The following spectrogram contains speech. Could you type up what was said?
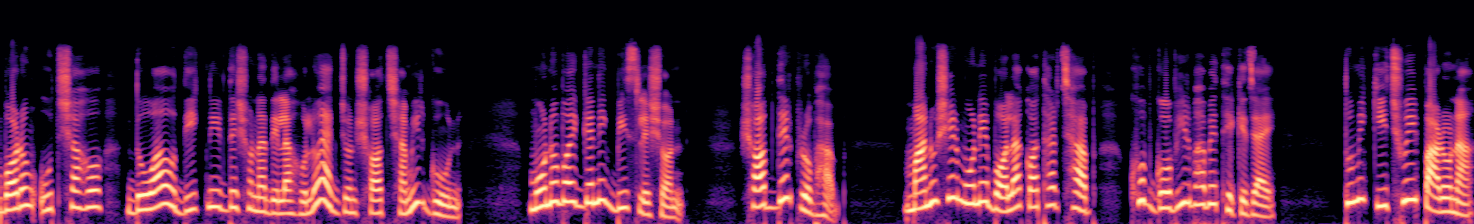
বরং উৎসাহ, দোয়া ও দিক নির্দেশনা দেলা হল একজন সৎ স্বামীর গুণ। মনোবৈজ্ঞানিক বিশ্লেষণ। শব্দের প্রভাব। মানুষের মনে বলা কথার ছাপ খুব গভীরভাবে থেকে যায়। তুমি কিছুই পারো না,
